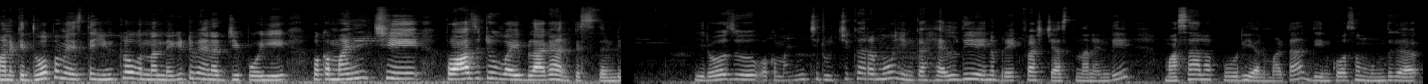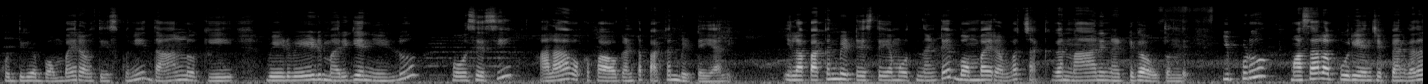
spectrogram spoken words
మనకి ధూపం వేస్తే ఇంట్లో ఉన్న నెగిటివ్ ఎనర్జీ పోయి ఒక మంచి పాజిటివ్ వైబ్ లాగా అనిపిస్తుందండి. ఈరోజు ఒక మంచి రుచికరము ఇంకా హెల్దీ అయిన బ్రేక్ఫాస్ట్ చేస్తున్నానండి. మసాలా పూరి అనమాట దీనికోసం ముందుగా కొద్దిగా బొంబాయి రవ్వ తీసుకుని దానిలోకి వేడివేడి మరిగే నీళ్ళు పోసేసి అలా ఒక పావు గంట పక్కన పెట్టేయాలి. ఇలా పక్కన పెట్టేస్తే ఏమవుతుందంటే బొంబాయి రవ్వ చక్కగా నానినట్టుగా అవుతుంది. ఇప్పుడు మసాలా పూరి అని చెప్పాను కదా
